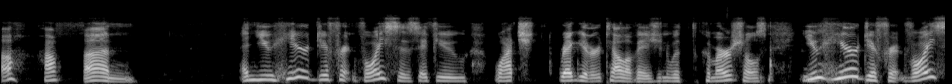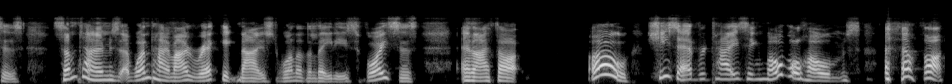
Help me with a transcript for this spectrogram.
Oh, how fun. And you hear different voices if you watch regular television with commercials, you mm-hmm. hear different voices. Sometimes, uh, one time I recognized one of the ladies' voices and I thought, oh, she's advertising mobile homes. I thought,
